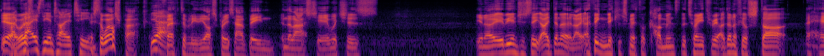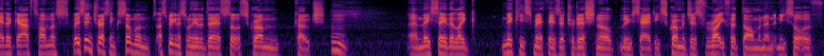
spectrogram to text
yeah. like, well, that is the entire team. it's the Welsh pack. Yeah. effectively, the Ospreys have been in the last year, which is, you know, it'd be interesting. I don't know. Like, I think Nicky Smith will come into the twenty-three. I don't know if he'll start ahead of Gareth Thomas, but it's interesting. 'cause someone I was speaking to someone the other day, a sort of scrum coach, Mm. and they say that like Nicky Smith is a traditional loose head. He scrummages right foot dominant and he sort of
